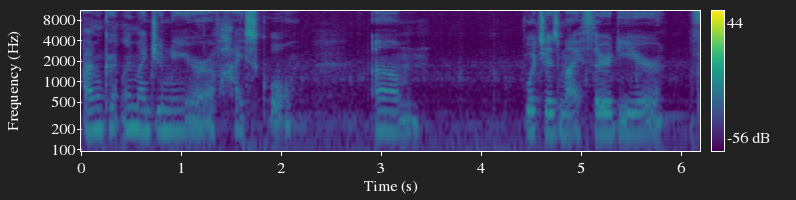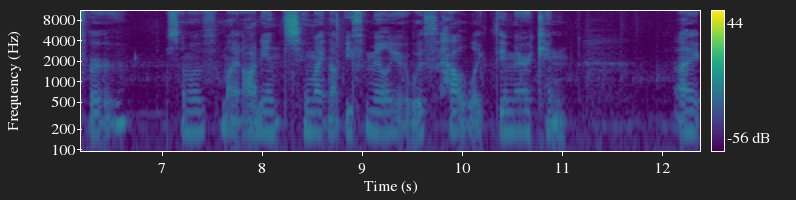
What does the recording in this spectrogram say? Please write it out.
I'm currently my junior year of high school, um, which is my third year for some of my audience who might not be familiar with how like the American I,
